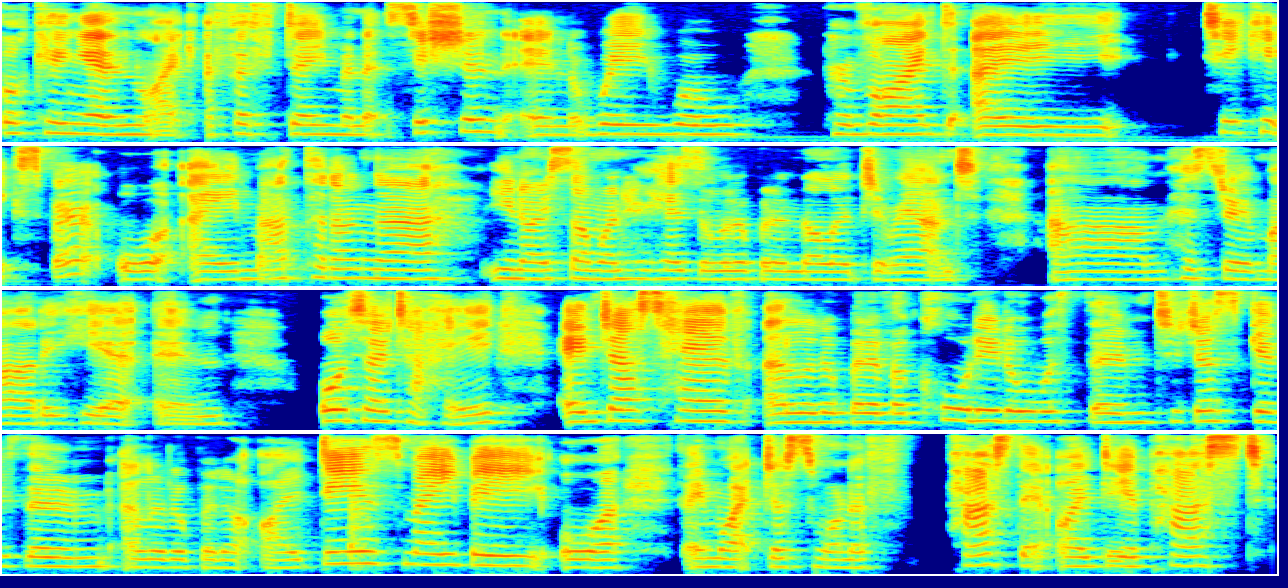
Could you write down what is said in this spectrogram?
booking in like a 15 minute session and we will provide a tech expert or a mātauranga, you know, someone who has a little bit of knowledge around um, history of Māori here in Otautahi and just have a little bit of a kōrero with them to just give them a little bit of ideas maybe, or they might just want to pass that idea past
